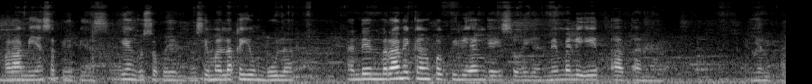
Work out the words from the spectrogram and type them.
Marami yan sa Pilipinas. Yan, gusto ko yan. Kasi malaki yung bula. And then, marami kang pagpilian guys. So, ayan. May maliit at ano. Yan po.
